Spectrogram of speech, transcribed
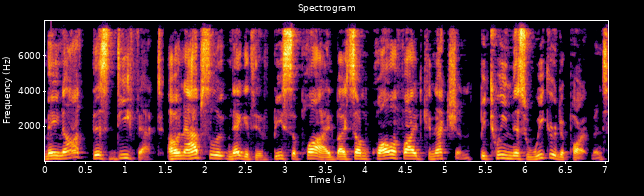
May not this defect of an absolute negative be supplied by some qualified connection between this weaker department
